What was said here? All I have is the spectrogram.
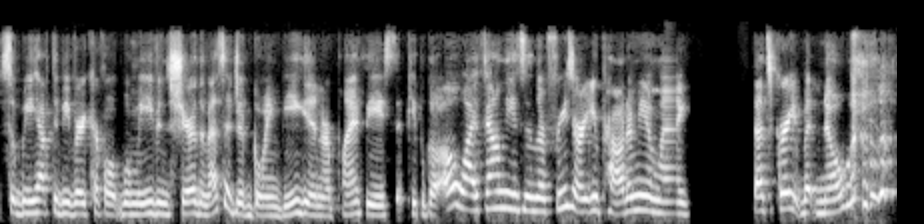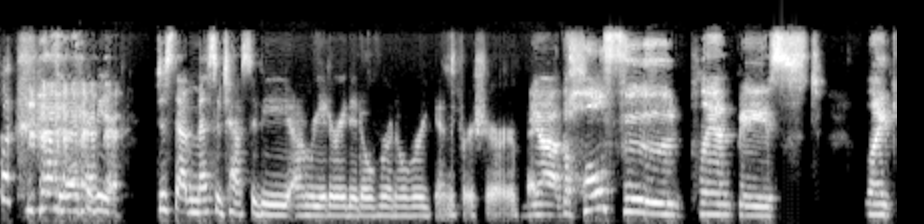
so we have to be very careful when we even share the message of going vegan or plant based that people go, "Oh, I found these in their freezer. Aren't you proud of me?" I'm like, "That's great, but no." have be- Just that message has to be um, reiterated over and over again for sure. But, yeah the whole food plant-based like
